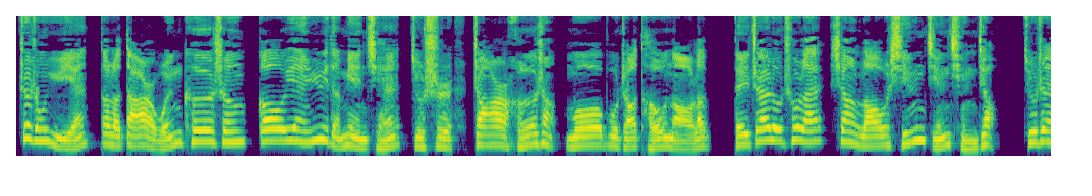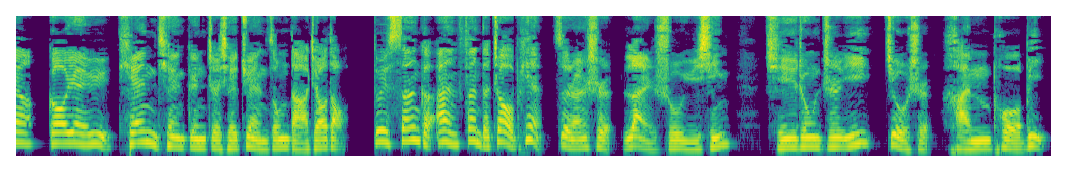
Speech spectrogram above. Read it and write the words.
这种语言到了大二文科生高艳玉的面前，就是丈二和尚摸不着头脑了，得摘录出来向老刑警请教。就这样，高艳玉天天跟这些卷宗打交道，对三个案犯的照片自然是烂熟于心。其中之一就是韩破壁，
